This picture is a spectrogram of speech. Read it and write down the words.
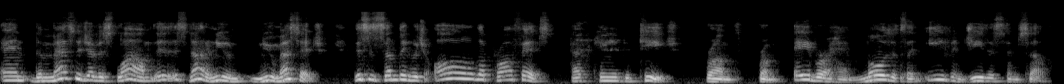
And the message of Islam is not a new new message. This is something which all the prophets have came to teach from from Abraham, Moses, and even Jesus himself.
